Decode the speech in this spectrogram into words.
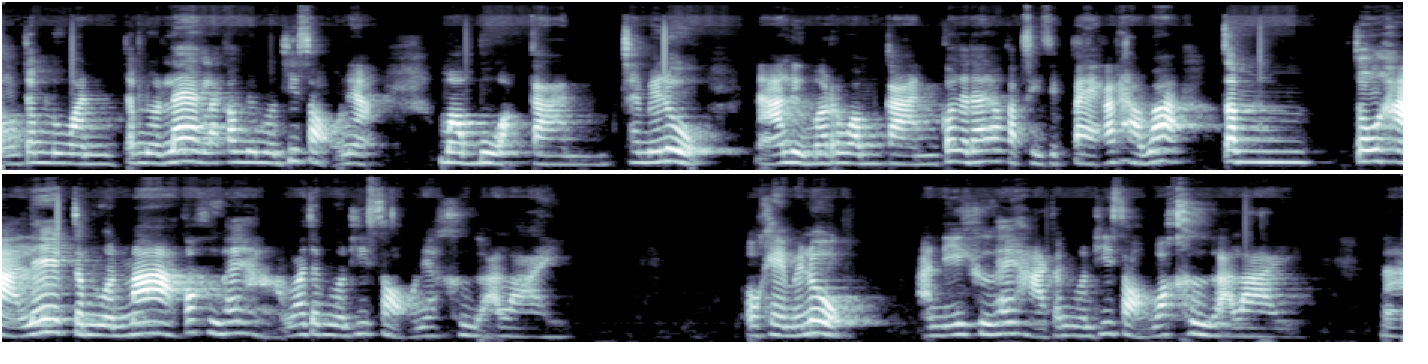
2จำนวนจำนวนแรกและจำนวนที่ 2 เนี่ย มาบวกกันใช่ไหมลูกนะ หรือมารวมกันก็จะได้เท่ากับ 48ก็ถามว่าจำจงหาเลขจำนวนมากก็คือให้หาว่าจำนวนที่ 2 เนี่ยคืออะไร โอเคไหมลูก อันนี้คือให้หาจำนวนที่ 2 ว่าคืออะไรนะ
